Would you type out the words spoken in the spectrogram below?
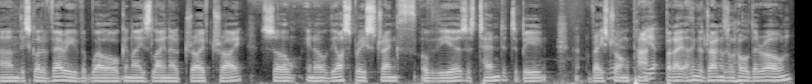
and they've got a very well organised line out drive try. So you know the Ospreys' strength over the years has tended to be a very strong Yeah, pack. yeah. But I, I think the Dragons will hold their own.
